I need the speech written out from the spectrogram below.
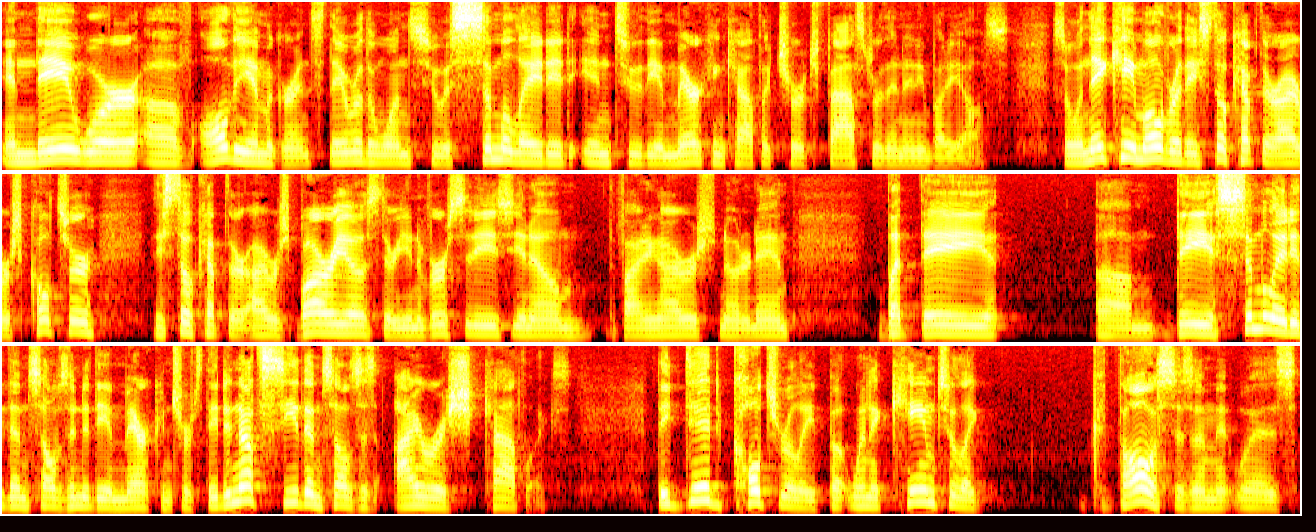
And they were, of all the immigrants, they were the ones who assimilated into the American Catholic Church faster than anybody else. So when they came over, they still kept their Irish culture. They still kept their Irish barrios, their universities, you know, the Fighting Irish, Notre Dame. But they, um, they assimilated themselves into the American church. They did not see themselves as Irish Catholics. They did culturally, but when it came to like Catholicism, it was,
